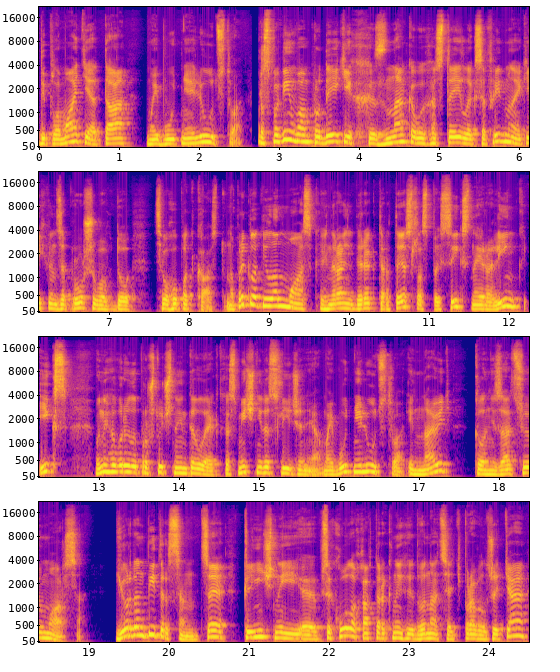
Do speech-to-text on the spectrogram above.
дипломатія та майбутнє людства. Розповім вам про деяких знакових гостей Лекса Фрідмана, яких він запрошував до свого подкасту. Наприклад, Ілон Маск, генеральний директор Тесла, SpaceX, Neuralink, X. Вони говорили про штучний інтелект, космічні дослідження, майбутнє людства і навіть колонізацію Марса. Йордан Пітерсон це клінічний е, психолог, автор книги «12 правил життя.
